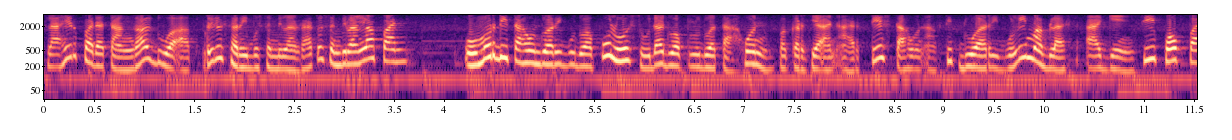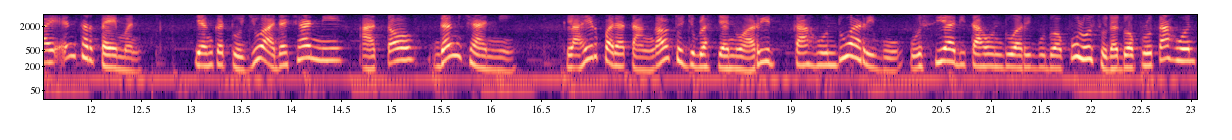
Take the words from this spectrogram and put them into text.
lahir pada tanggal 2 April 1998. Umur di tahun 2020 sudah 22 tahun, pekerjaan artis tahun aktif 2015, agensi Popeye Entertainment. Yang ketujuh ada Chani atau Gang Chani. Lahir pada tanggal 17 Januari tahun 2000, usia di tahun 2020 sudah 20 tahun,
